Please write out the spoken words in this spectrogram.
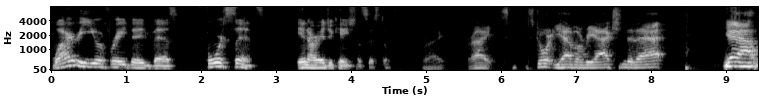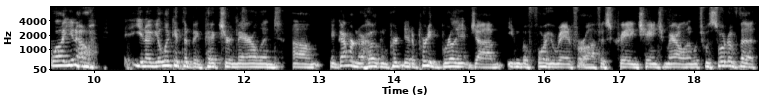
why are you afraid to invest four cents in our education system? Right, right. Stuart, you have a reaction to that? Yeah, well, you know, you know, if you look at the big picture in Maryland, um, Governor Hogan did a pretty brilliant job even before he ran for office, creating Change Maryland, which was sort of the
